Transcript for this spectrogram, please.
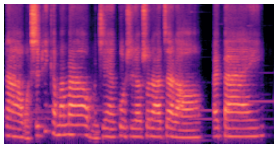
那我是 Pink 妈妈，我们今天的故事就说到这喽，拜拜。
